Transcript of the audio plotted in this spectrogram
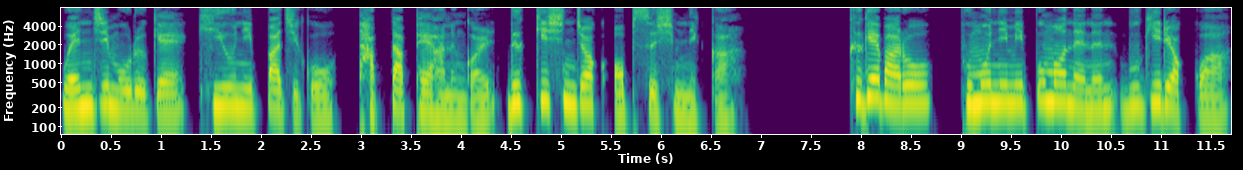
왠지 모르게 기운이 빠지고 답답해 하는 걸 느끼신 적 없으십니까? 그게 바로 부모님이 뿜어내는 무기력과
